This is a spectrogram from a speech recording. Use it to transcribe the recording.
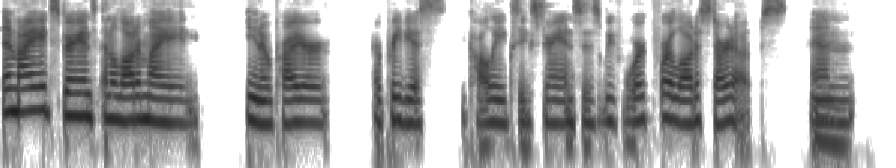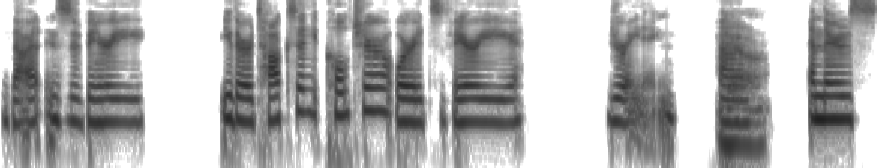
in my experience and a lot of my, you know, prior or previous colleagues' experiences, we've worked for a lot of startups, Mm. and that is a very either a toxic culture or it's very draining. Um, Yeah. and there's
